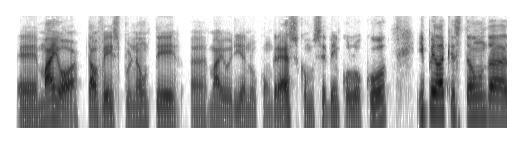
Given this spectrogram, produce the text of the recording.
é, maior, talvez por não ter uh, maioria no Congresso, como você bem colocou, e pela questão da,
